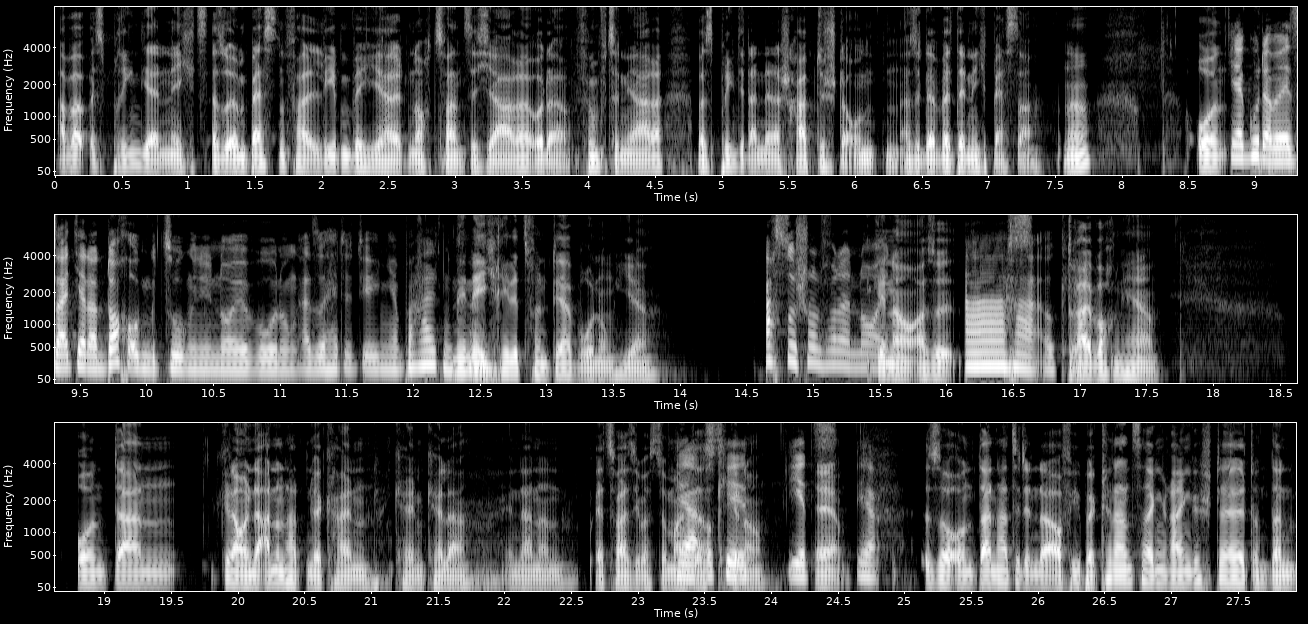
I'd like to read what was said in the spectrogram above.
aber es bringt ja nichts. Also im besten Fall leben wir hier halt noch 20 Jahre oder 15 Jahre. Was bringt dir dann der Schreibtisch da unten? Also der wird ja nicht besser, ne? Und ja gut, aber ihr seid ja dann doch umgezogen in die neue Wohnung, also hättet ihr ihn ja behalten können. Nee, nee, ich rede jetzt von der Wohnung hier. Ach so, schon von der neuen. Genau, also Aha, okay. drei Wochen her. Und dann, genau, in der anderen hatten wir keinen, keinen Keller. In der anderen, jetzt weiß ich, was du meintest. Ja, okay. Genau. Jetzt, ja, ja. ja. So, und dann hat sie den da auf eBay Kleinanzeigen reingestellt und dann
